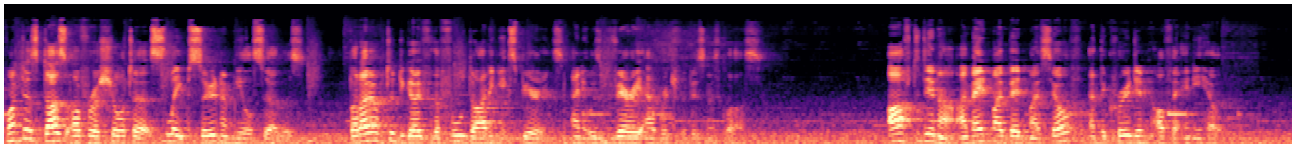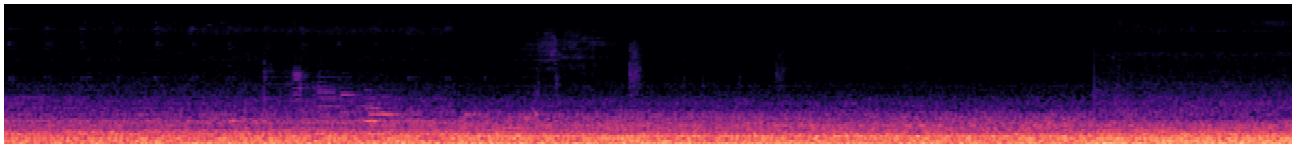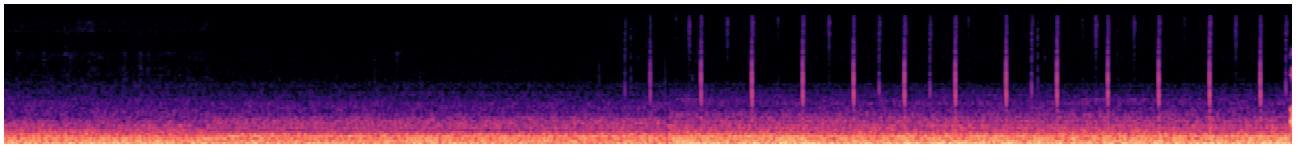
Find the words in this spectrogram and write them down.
Qantas does offer a shorter sleep sooner meal service, but I opted to go for the full dining experience, and it was very average for business class. After dinner, I made my bed myself, and the crew didn't offer any help.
